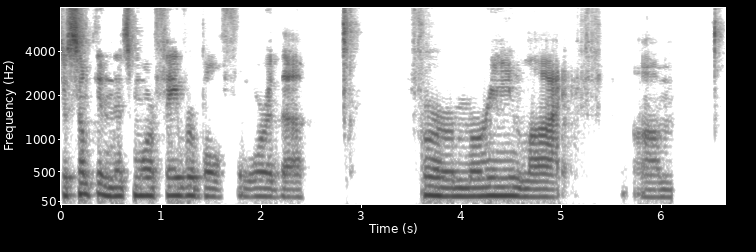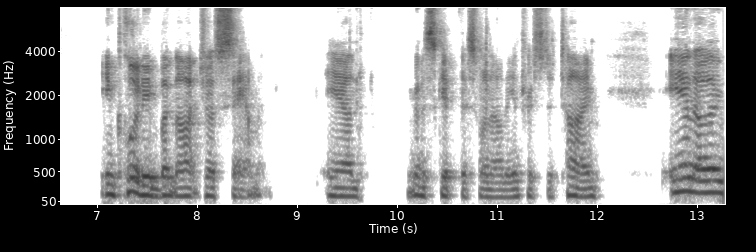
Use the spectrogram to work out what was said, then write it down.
to something that's more favorable for the for marine life, um, including but not just salmon. And I'm going to skip this one out of the interest of time. And uh,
